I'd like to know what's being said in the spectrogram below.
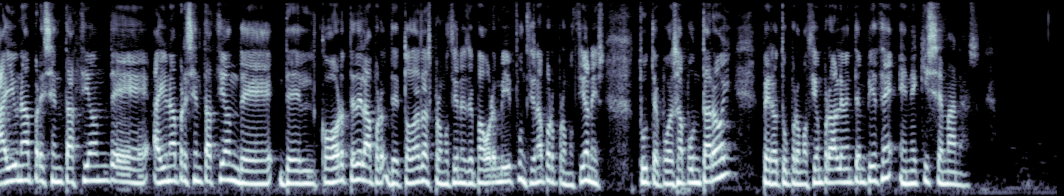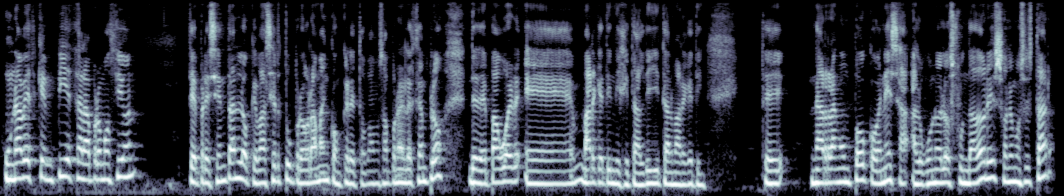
Hay una presentación de hay una presentación de, del cohorte de, todas las promociones de Power MBA funciona por promociones. Tú te puedes apuntar hoy, pero tu promoción probablemente empiece en X semanas. Una vez que empieza la promoción, te presentan lo que va a ser tu programa en concreto. Vamos a poner el ejemplo de The Power eh, Marketing Digital, Digital Marketing. Narran un poco en esa, algunos de los fundadores solemos estar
